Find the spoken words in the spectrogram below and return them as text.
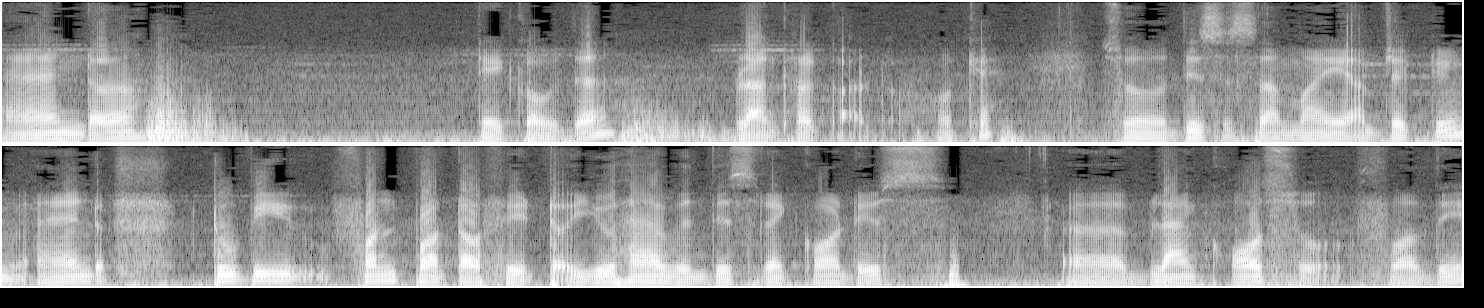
and uh, take out the blank record okay so this is uh, my objective and to be fun part of it you have this record is uh, blank also for the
